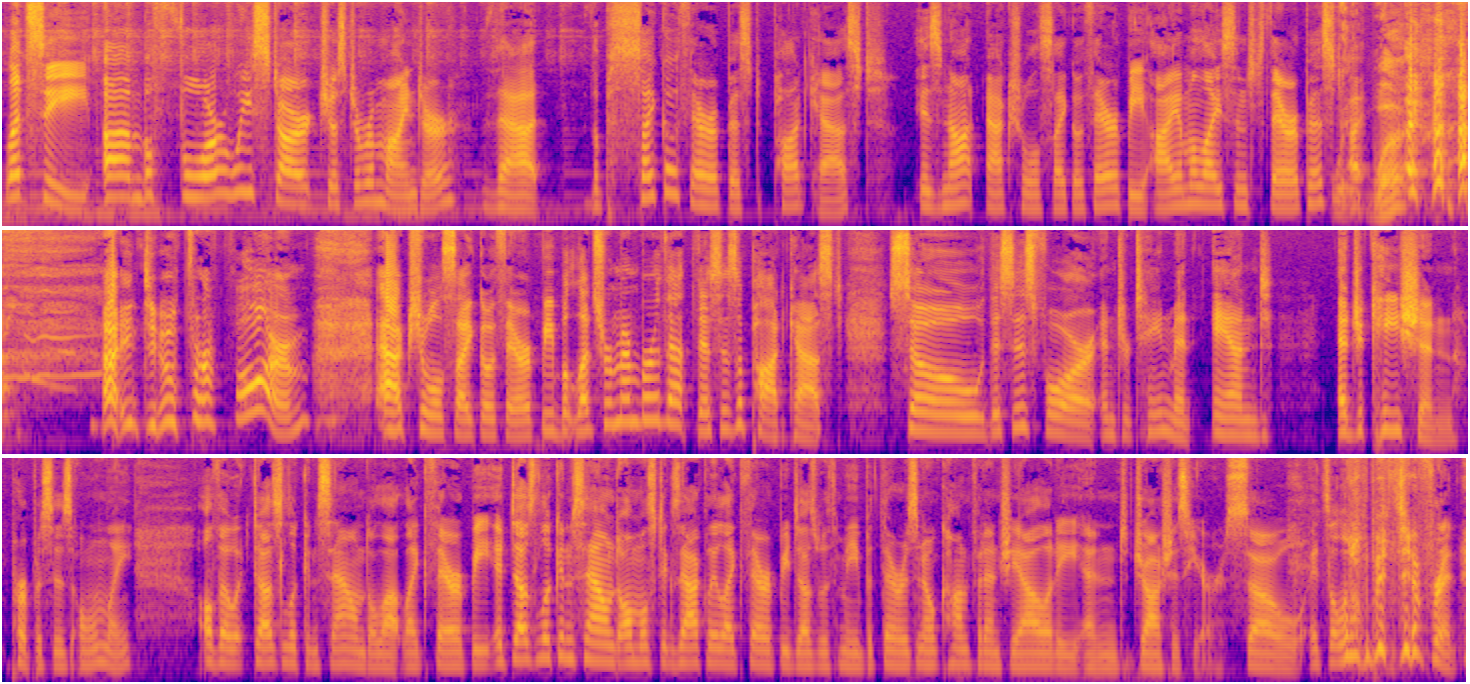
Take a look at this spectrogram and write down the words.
let's see. Um, before we start, just a reminder that the Psychotherapist podcast is not actual psychotherapy. I am a licensed therapist. Wait, I, what? I do perform actual psychotherapy, but let's remember that this is a podcast. So this is for entertainment and education purposes only. Although it does look and sound a lot like therapy. It does look and sound almost exactly like therapy does with me, but there is no confidentiality, and Josh is here. So it's a little bit different.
